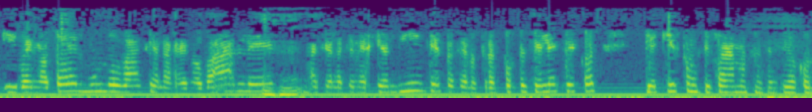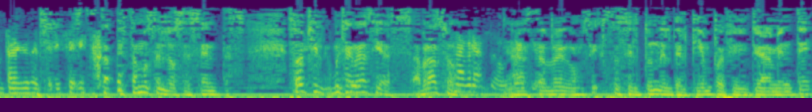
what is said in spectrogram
y bueno, todo el mundo va hacia las renovables, Ujú. hacia las energías limpias, hacia los transportes eléctricos y aquí es como si fuéramos en sentido contrario en el periférico. Estamos en los sesentas. Xochitl, muchas gracias. Abrazo. Un abrazo, Hasta gracias. luego. Sí, este es el túnel del tiempo, definitivamente.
